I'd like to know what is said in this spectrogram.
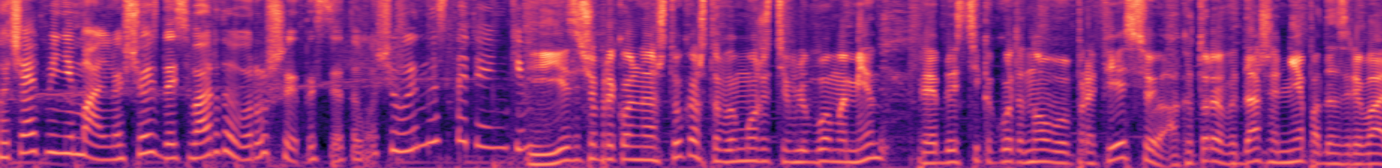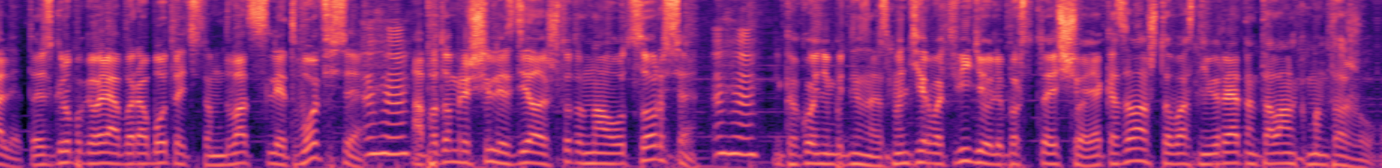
хоча б мінімально щось десь варто ворушитися, тому що ви не старенькі. И есть еще прикольная штука, что вы можете в любой момент приобрести какую-то новую профессию, о которой вы даже не подозревали. То есть, грубо говоря, вы работаете там 20 лет в офисе, а потом решили сделать что-то на аутсорсе, и какой-нибудь, не знаю, смонтировать видео, либо что-то еще. И оказалось, что у вас невероятный талант к монтажу.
